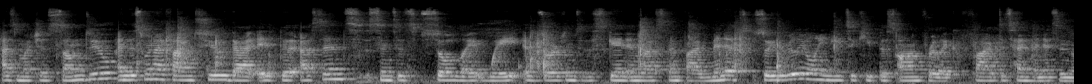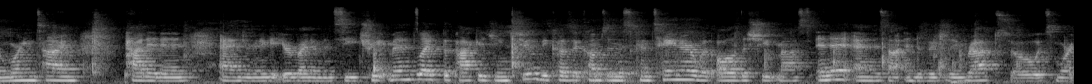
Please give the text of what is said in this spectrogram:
as much as some do. And this one I find too that it, the essence, since it's so lightweight, absorbs into the skin in less than five minutes. So you really only need to keep this on for like five to 10 minutes in the morning time pat it in and you're gonna get your vitamin C treatment. like the packaging too because it comes in this container with all of the sheet masks in it and it's not individually wrapped so it's more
